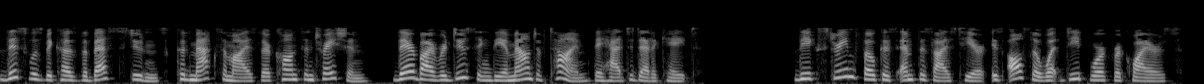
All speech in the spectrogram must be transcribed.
This was because the best students could maximize their concentration, thereby reducing the amount of time they had to dedicate. The extreme focus emphasized here is also what deep work requires.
